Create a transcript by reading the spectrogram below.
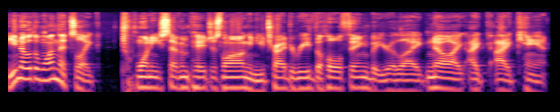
You know the one that's like 27 pages long and you tried to read the whole thing, but you're like, no, I, I, I can't.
